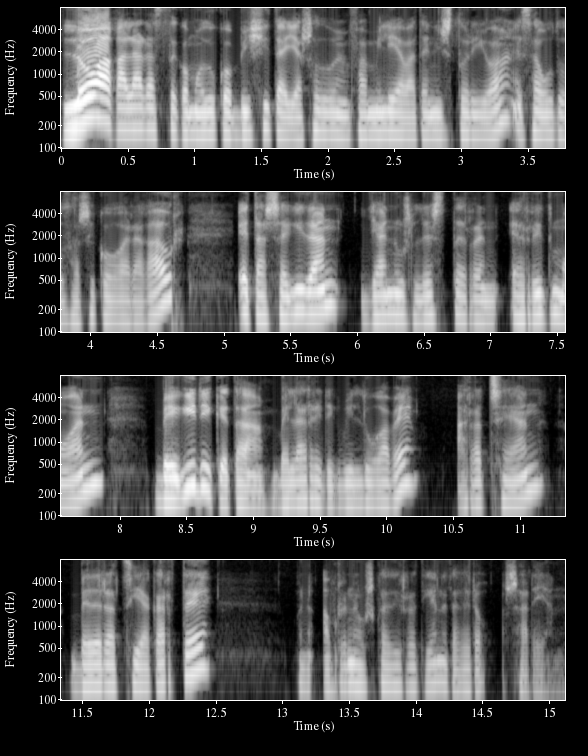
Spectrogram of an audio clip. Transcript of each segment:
Loa galarazteko moduko bisita jaso duen familia baten historioa, ezagutu hasiko gara gaur, eta segidan Janus Lesterren erritmoan, begirik eta belarririk bildu gabe, arratzean, bederatziak arte, bueno, aurrena Euskadi Irratian eta gero sarean.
